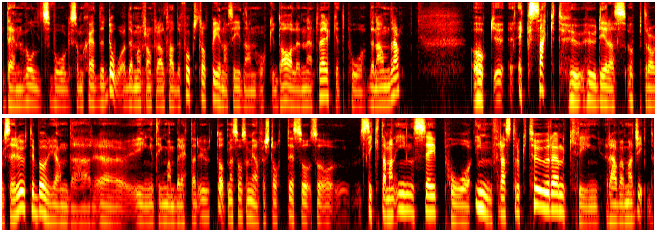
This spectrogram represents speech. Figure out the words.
den våldsvåg som skedde då. Där man framförallt hade Foxtrot på ena sidan och Dalen-nätverket på den andra. Och eh, exakt hur, hur, deras uppdrag ser ut i början där eh, är ingenting man berättar utåt. Men så som jag har förstått det så, så siktar man in sig på infrastrukturen kring Rawa Majid.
